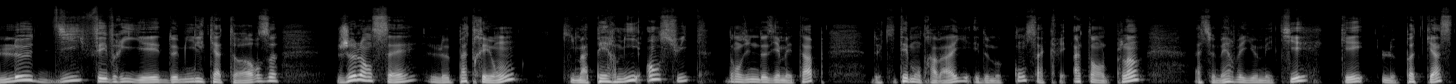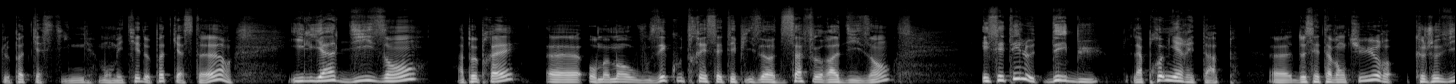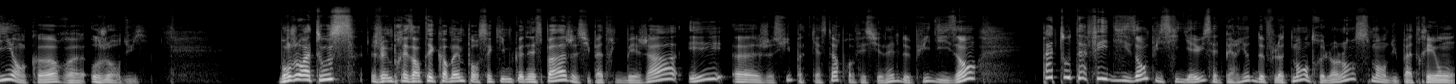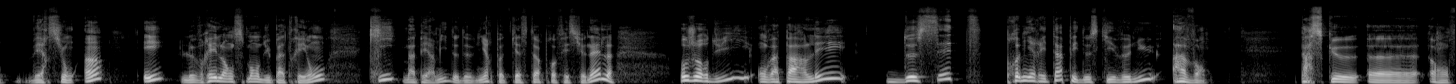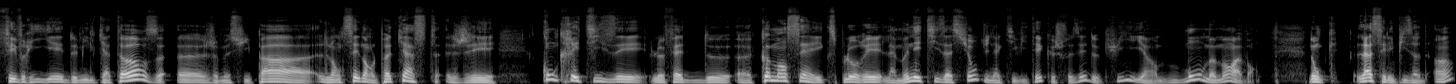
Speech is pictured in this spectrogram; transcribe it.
Le 10 février 2014, je lançais le Patreon qui m'a permis ensuite, dans une deuxième étape, de quitter mon travail et de me consacrer à temps plein à ce merveilleux métier qu'est le podcast, le podcasting, mon métier de podcasteur. Il y a dix ans, à peu près, euh, au moment où vous écouterez cet épisode, ça fera dix ans. Et c'était le début, la première étape de cette aventure que je vis encore euh, aujourd'hui. Bonjour à tous, je vais me présenter quand même pour ceux qui ne me connaissent pas. Je suis Patrick Béja et euh, je suis podcasteur professionnel depuis 10 ans. Pas tout à fait 10 ans puisqu'il y a eu cette période de flottement entre le lancement du Patreon version 1 et le vrai lancement du Patreon qui m'a permis de devenir podcasteur professionnel. Aujourd'hui, on va parler de cette première étape et de ce qui est venu avant. Parce que euh, en février 2014, euh, je me suis pas lancé dans le podcast. J'ai concrétisé le fait de euh, commencer à explorer la monétisation d'une activité que je faisais depuis un bon moment avant. Donc là, c'est l'épisode 1.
